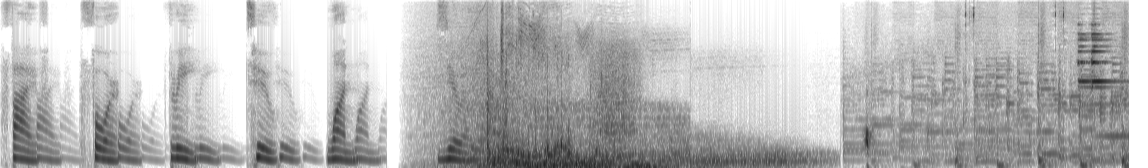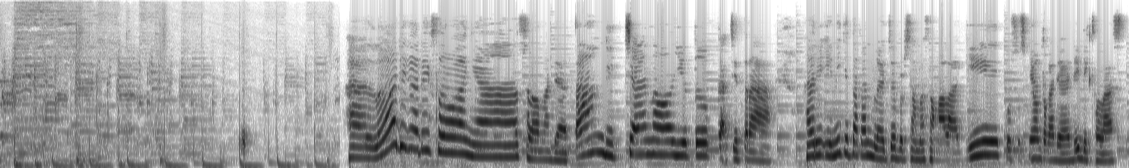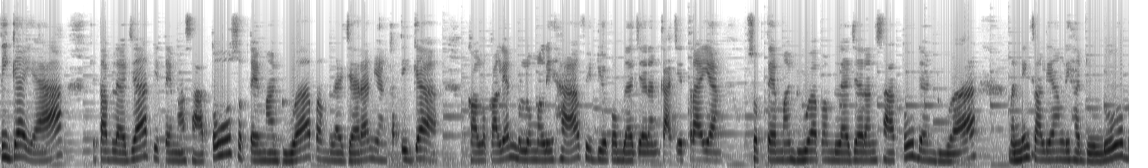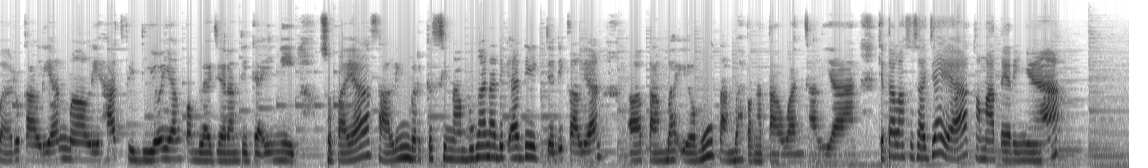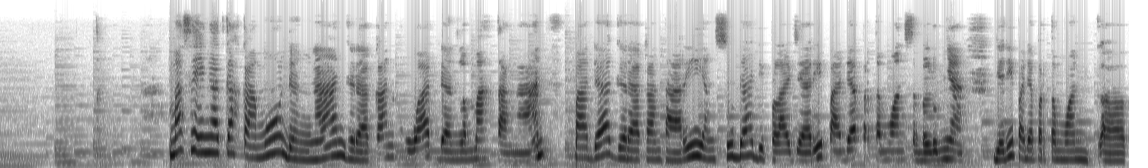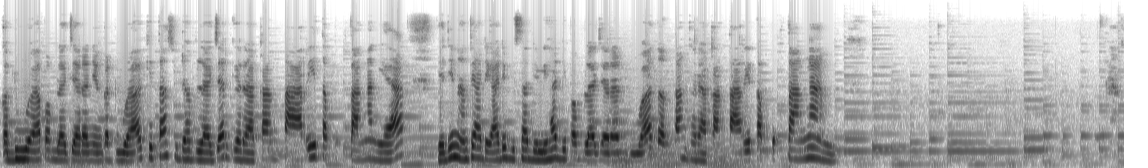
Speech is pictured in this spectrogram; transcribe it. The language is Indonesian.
five, four, three, two, one, zero. Halo adik-adik semuanya, selamat datang di channel YouTube Kak Citra. Hari ini kita akan belajar bersama-sama lagi, khususnya untuk adik-adik di kelas 3 ya. Kita belajar di tema 1, subtema 2, pembelajaran yang ketiga. Kalau kalian belum melihat video pembelajaran Kak Citra yang subtema 2, pembelajaran 1 dan 2, mending kalian lihat dulu baru kalian melihat video yang pembelajaran tiga ini. Supaya saling berkesinambungan adik-adik. Jadi kalian uh, tambah ilmu tambah pengetahuan kalian. Kita langsung saja ya ke materinya masih ingatkah kamu dengan gerakan kuat dan lemah tangan pada gerakan tari yang sudah dipelajari pada pertemuan sebelumnya? Jadi pada pertemuan uh, kedua, pembelajaran yang kedua, kita sudah belajar gerakan tari tepuk tangan ya. Jadi nanti adik-adik bisa dilihat di pembelajaran 2 tentang gerakan tari tepuk tangan.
